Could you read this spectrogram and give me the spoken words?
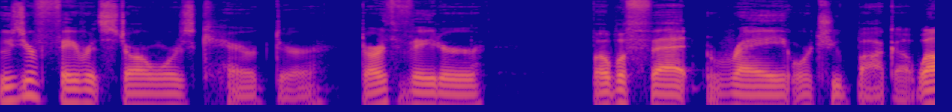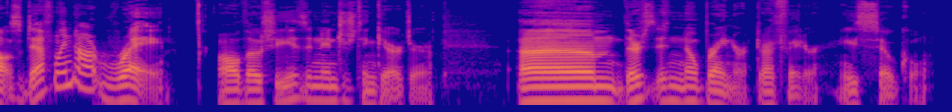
Who's your favorite Star Wars character? Darth Vader, Boba Fett, Rey, or Chewbacca? Well, it's definitely not Rey, although she is an interesting character. Um, there's no brainer. Darth Vader. He's so cool.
